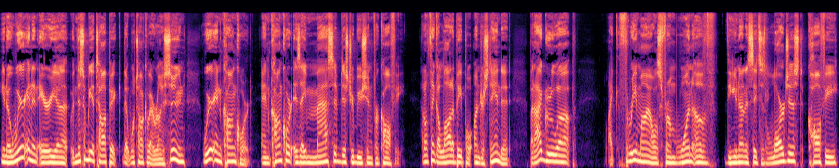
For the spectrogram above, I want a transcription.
you know we're in an area, and this will be a topic that we'll talk about really soon. We're in Concord, and Concord is a massive distribution for coffee. I don't think a lot of people understand it, but I grew up like three miles from one of the United States' largest coffee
